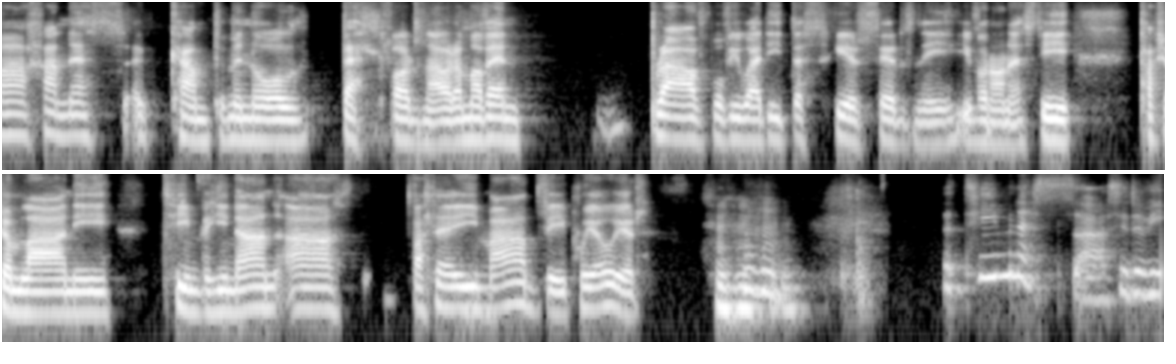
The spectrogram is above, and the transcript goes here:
mae hanes y camp yn mynd nôl bellffordd nawr, a mae fe'n braf bod fi wedi dysgu'r ffyrdd ni, i fod yn onest, i pasio ymlaen i tîm fy hunan, a falle i mab fi, pwy awyr. y tîm nesaf sydd y fi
